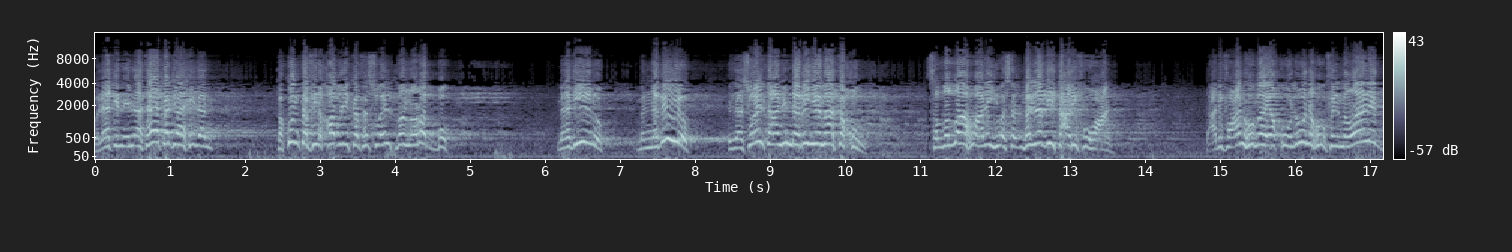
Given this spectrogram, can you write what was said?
ولكن إن أتاك جاهلا فكنت في قبرك فسئلت من ربك؟ ما دينك؟ من نبيك؟ إذا سئلت عن النبي ما تقول؟ صلى الله عليه وسلم. ما الذي تعرفه عنه؟ تعرف عنه ما يقولونه في الموالد؟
